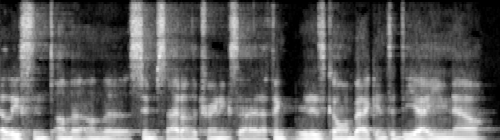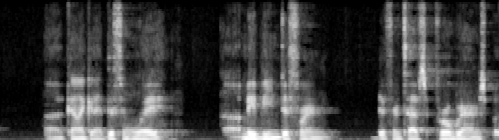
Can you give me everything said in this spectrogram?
at least in, on the on the sim side, on the training side. I think it is going back into DIU now, uh, kind of like in a different way, uh, maybe in different different types of programs. But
